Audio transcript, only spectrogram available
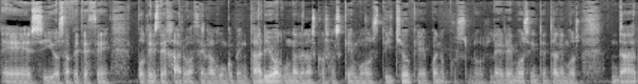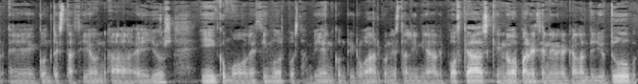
eh, si os apetece podéis dejar o hacer algún comentario, alguna de las cosas que hemos dicho, que bueno, pues los leeremos e intentaremos dar eh, contestación a ellos. Y como decimos, pues también continuar con esta línea de podcast que no aparecen en el canal de YouTube,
